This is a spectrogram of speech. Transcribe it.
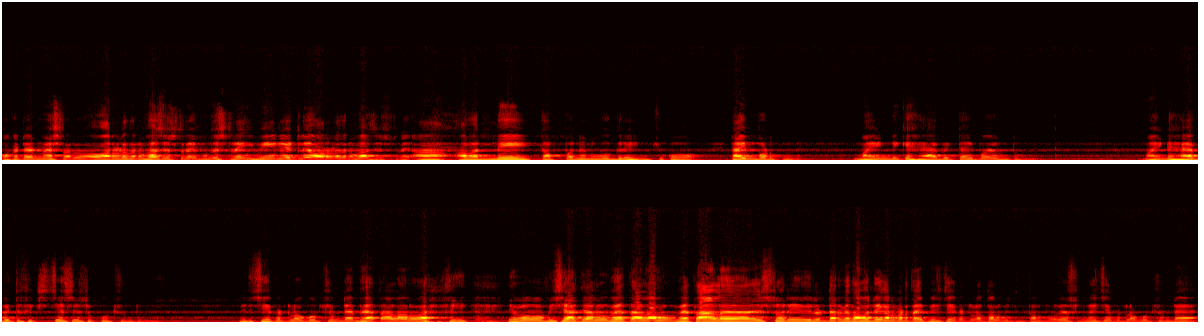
ఒకటే మేస్తారు వరడదని భాషిస్తున్నాయి. ముందు స్ట్రై ఇమీడియట్లీ వరడదని భాషిస్తున్నాయి. అవన్నీ తప్పని నువ్వు గ్రహించుకో. టైం పడుతుంది. మైండ్కి హ్యాబిట్ అయిపోయి ఉంటుంది. మైండ్ హ్యాబిట్ ఫిక్స్ చేసేసి కూర్చుంటుంది. మీరు చీకట్లో కూర్చుంటే భేతాళాలు అన్నీ ఏవో విషాచాలు భేతాళాలు భేతాళ స్టోరీ వీలుంటారు కదా అవన్నీ కనపడతాయి. మీరు చీకట్లో తలుపు తలుపులు వేసుకునే చీకట్లో కూర్చుంటే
